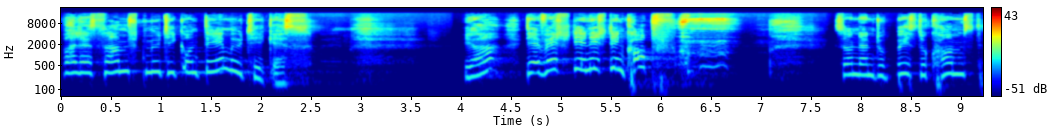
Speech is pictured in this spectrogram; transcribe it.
Weil er sanftmütig und demütig ist. Ja, der wäscht dir nicht den Kopf, sondern du bist, du kommst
